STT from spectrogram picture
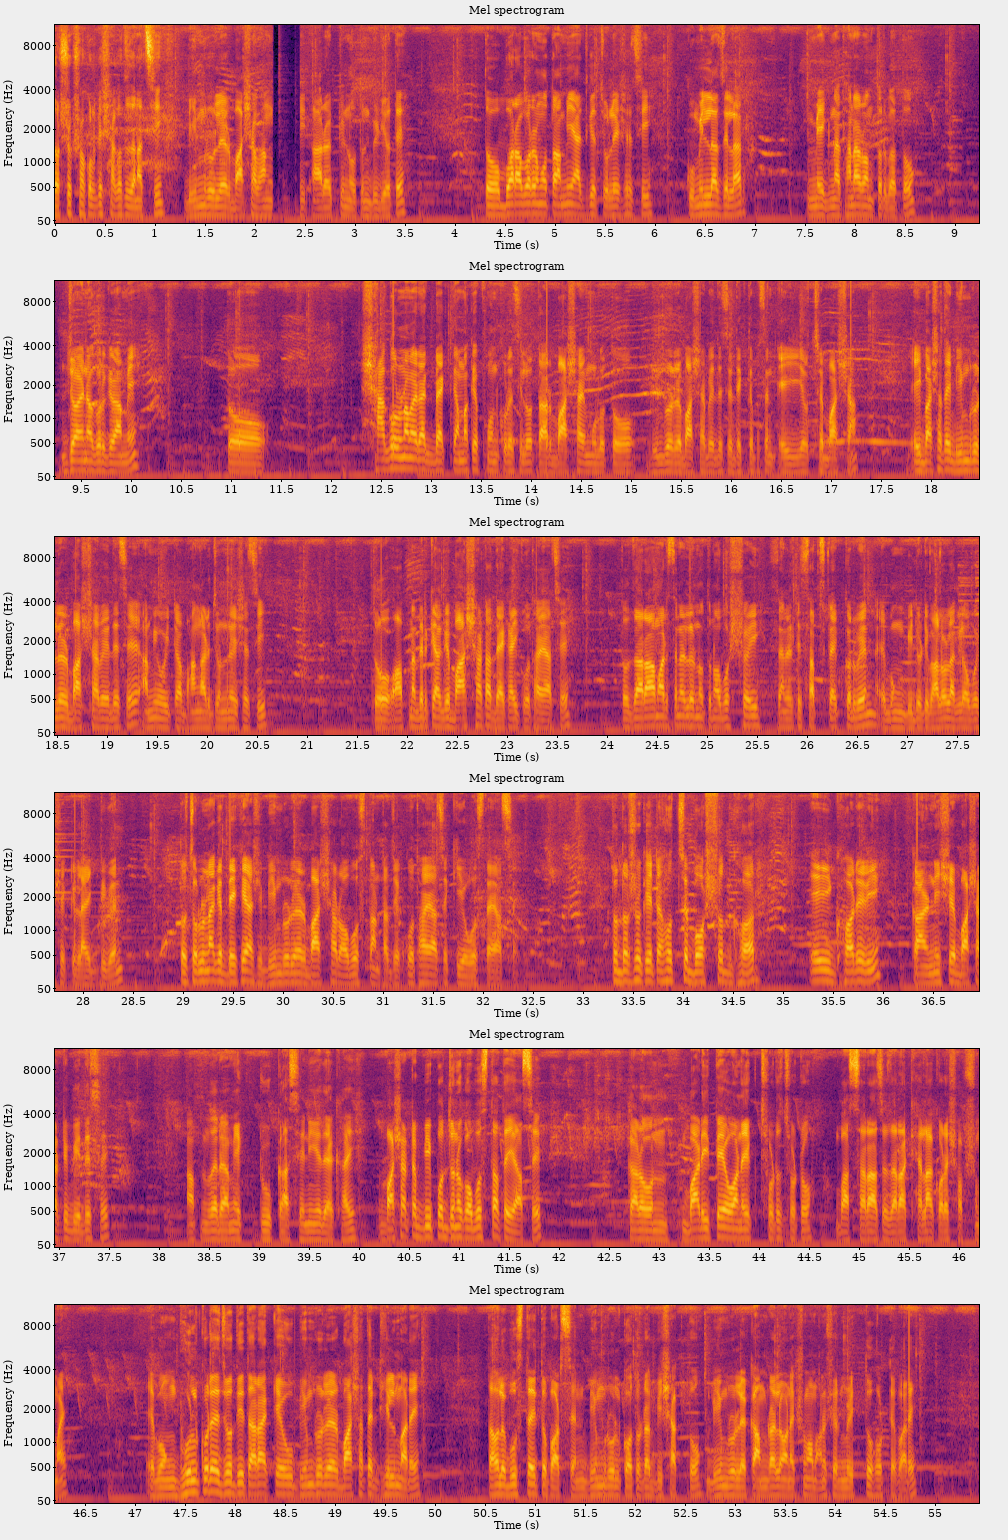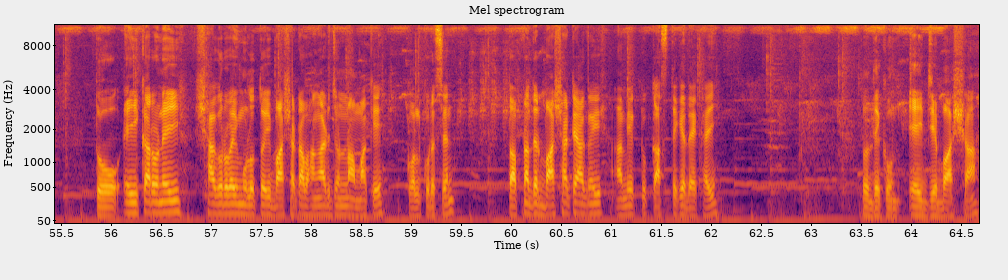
দর্শক সকলকে স্বাগত জানাচ্ছি। ভীমরুলের বাসা ভাঙ আরও একটি নতুন ভিডিওতে। তো বরাবরের মতো আমি আজকে চলে এসেছি কুমিল্লা জেলার মেঘনা থানার অন্তর্গত জয়নগর গ্রামে। তো সাগর নামের এক ব্যক্তি আমাকে ফোন করেছিল, তার বাসায় মূলত ভীমরুলের বাসা বেঁধেছে, দেখতে পাচ্ছেন, এই হচ্ছে বাসা। এই বাসাতে ভীমরুলের বাসা বেঁধেছে, আমি ওইটা ভাঙার জন্য এসেছি। তো আপনাদেরকে আগে বাসাটা দেখাই কোথায় আছে। তো যারা আমার চ্যানেলে নতুন, অবশ্যই চ্যানেলটি সাবস্ক্রাইব করবেন এবং ভিডিওটি ভালো লাগলে অবশ্যই একটি লাইক দিবেন। তো চলুন আগে দেখে আসি ভীমরুলের বাসার অবস্থানটা, যে কোথায় আছে, কী অবস্থায় আছে। তো দর্শক, এটা হচ্ছে বর্ষদ ঘর। এই ঘরেরই কার্নিশে বাসাটি বেঁধেছে। আপনাদের আমি একটু কাছে নিয়ে দেখাই। বাসাটা বিপজ্জনক অবস্থাতেই আছে, কারণ বাড়িতে অনেক ছোট ছোট বাচ্চারা আছে যারা খেলা করে সবসময়। এবং ভুল করে যদি তারা কেউ ভীমরুলের বাসাতে ঢিল মারে, তাহলে বুঝতেই তো পারছেন ভীমরুল কতটা বিষাক্ত। ভীমরুলে কামড়ালে অনেক সময় মানুষের মৃত্যু হতে পারে। তো এই কারণেই সাগর ভাই মূলত এই বাসাটা ভাঙার জন্য আমাকে কল করেছেন। তো আপনাদের বাসাটা আগে আমি একটু কাছ থেকে দেখাই। তো দেখুন, এই যে বাসা।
